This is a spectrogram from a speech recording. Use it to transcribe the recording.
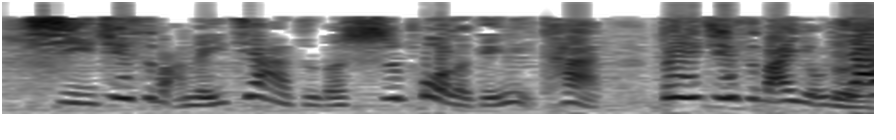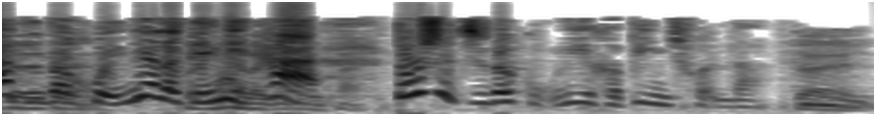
喜剧是把没架子的撕破了给你看，悲剧是把有价值的毁灭了给你看看，都是值得鼓励和并存的。对嗯，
